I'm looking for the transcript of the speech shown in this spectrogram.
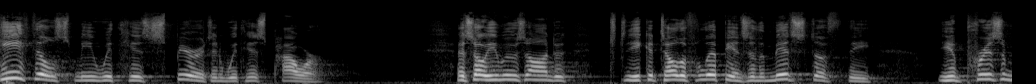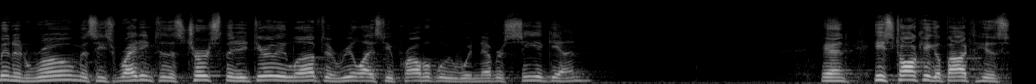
He fills me with His Spirit and with His power. And so he moves on to, he could tell the Philippians in the midst of the, the imprisonment in Rome as he's writing to this church that he dearly loved and realized he probably would never see again. And he's talking about his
